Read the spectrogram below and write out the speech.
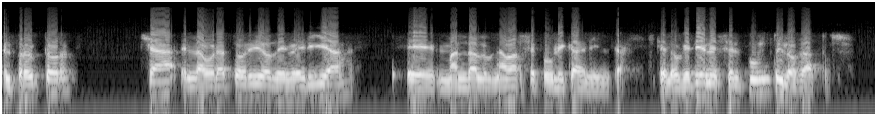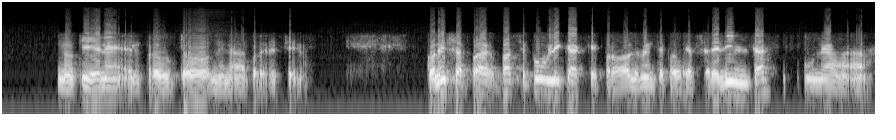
el productor, ya el laboratorio debería eh, mandarle una base pública del INTA, que lo que tiene es el punto y los datos, no tiene el producto ni nada por el estilo. Con esa base pública, que probablemente podría ser el INTA, una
